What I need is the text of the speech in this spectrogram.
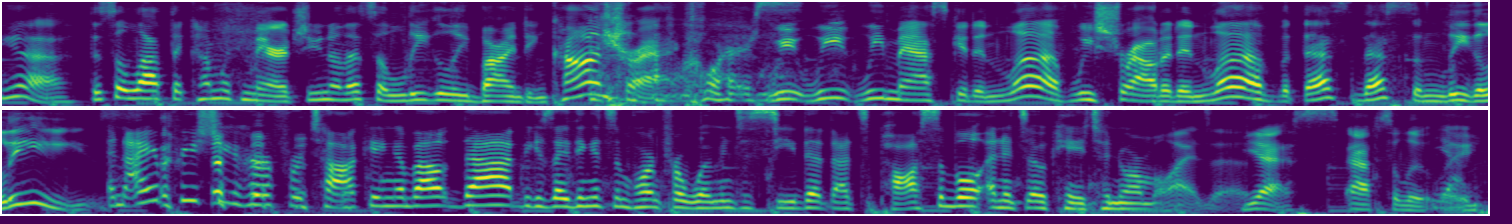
Yeah, there's a lot that come with marriage. You know, that's a legally binding contract. Of course. we we we mask it in love, we shroud it in love, but that's that's some legalese. And I appreciate her for talking about that because I think it's important for women to see that that's possible and it's okay to normalize it. Yes, absolutely.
